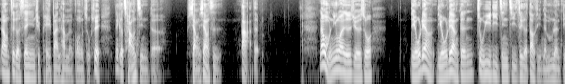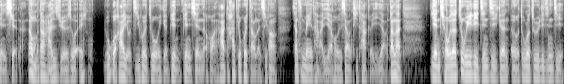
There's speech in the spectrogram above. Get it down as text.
让这个声音去陪伴他们工作，所以那个场景的想象是大的。那我们另外就是觉得说，流量、流量跟注意力经济这个到底能不能变现呢、那我们当然还是觉得说，诶，如果他有机会做一个变变现的话，他他就会长得像像是 Meta 一样，或者像 TikTok 一样。当然，眼球的注意力经济跟耳朵的注意力经济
